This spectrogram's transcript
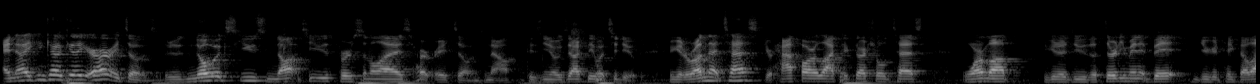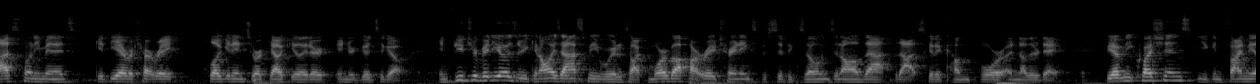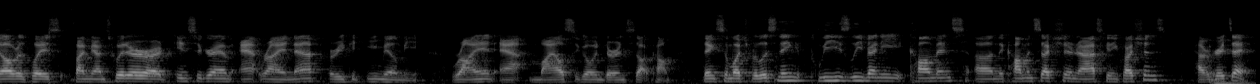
And now you can calculate your heart rate zones. There's no excuse not to use personalized heart rate zones now because you know exactly what to do. You're gonna run that test, your half hour lactic threshold test, warm up, you're gonna do the 30 minute bit, you're gonna take the last 20 minutes, get the average heart rate, plug it into our calculator, and you're good to go. In future videos, or you can always ask me, we're gonna talk more about heart rate training, specific zones, and all of that. That's gonna come for another day. If you have any questions, you can find me all over the place. Find me on Twitter or Instagram at Ryan Knapp, or you can email me ryan at milestogoendurance.com. Thanks so much for listening. Please leave any comments uh, in the comment section or ask any questions. Have a great day.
